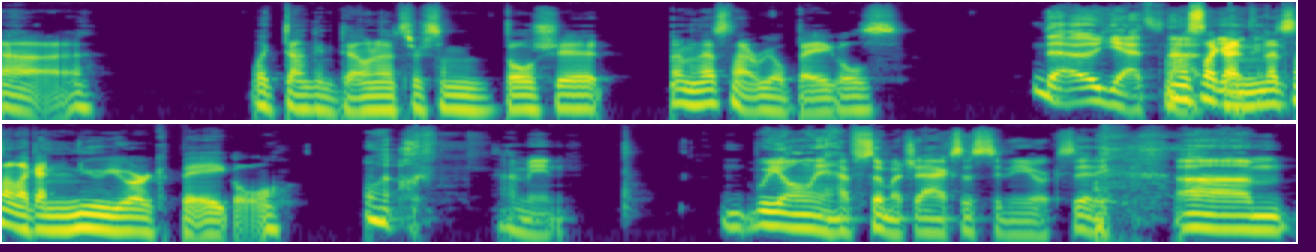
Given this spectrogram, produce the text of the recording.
uh, like Dunkin' Donuts or some bullshit. I mean, that's not real bagels. No, yeah, it's That's not like a that's not like a New York bagel. Well, I mean, we only have so much access to New York City. Um,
